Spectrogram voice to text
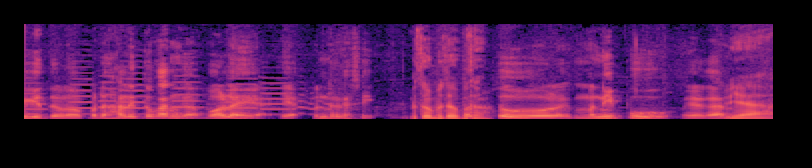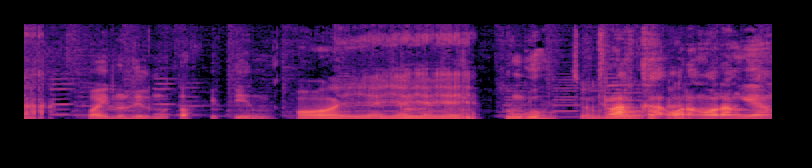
gitu loh padahal itu kan nggak boleh ya. Ya bener gak sih? Betul betul betul. Betul menipu ya kan? Ya wailul lil mutaffifin oh iya iya iya iya iya. sungguh Sungguh, celaka eh, orang-orang yang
